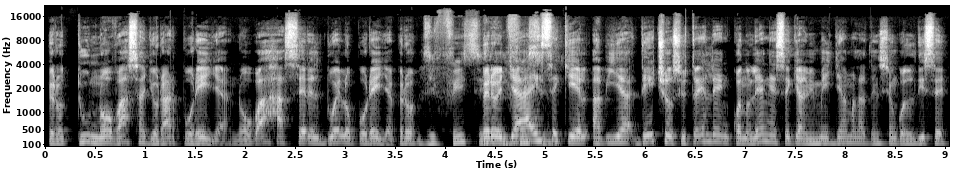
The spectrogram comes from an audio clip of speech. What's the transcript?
Pero tú no vas a llorar por ella, no vas a hacer el duelo por ella. Pero, difícil, pero ya Ezequiel había, de hecho, si ustedes leen, cuando lean Ezequiel, a mí me llama la atención cuando él dice,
